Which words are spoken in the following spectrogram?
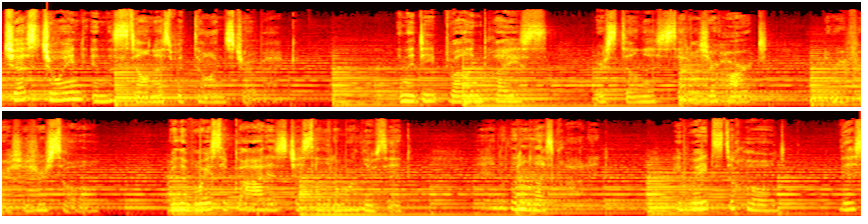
just joined in the stillness with Dawn Strobeck. In the deep dwelling place where stillness settles your heart and refreshes your soul, where the voice of God is just a little more lucid and a little less clouded. He waits to hold this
